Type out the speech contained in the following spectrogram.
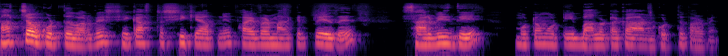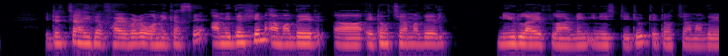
বাচ্চাও করতে পারবে। সেই কাজটা শিখে আপনি ফাইবার মার্কেট প্লেসে সার্ভিস দিয়ে মোটামুটি ভালো টাকা আর্ন করতে পারবেন। এটার চাহিদা ফাইবারে অনেক আছে। আমি দেখেন আমাদের এটা হচ্ছে আমাদের নিউ লাইফ লার্নিং ইনস্টিটিউট এটা হচ্ছে আমাদের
